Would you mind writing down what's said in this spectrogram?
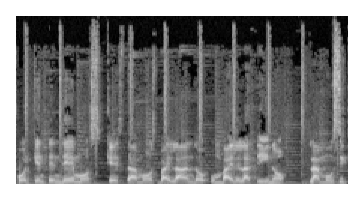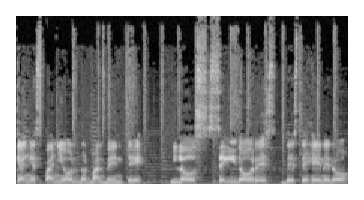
Porque entendemos que estamos bailando un baile latino, la música en español normalmente, los seguidores de este género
